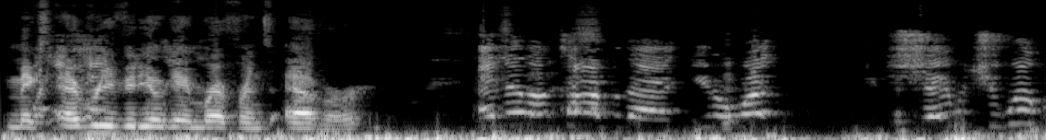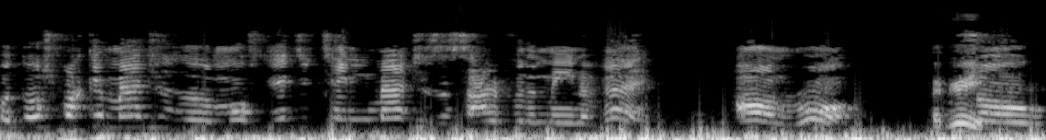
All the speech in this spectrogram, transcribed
Makes every video game reference ever. And then on top of that, you know what? You say what you will, but those fucking matches are the most entertaining matches aside from the main event on Raw. Agreed. So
